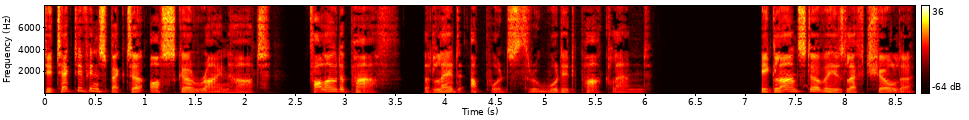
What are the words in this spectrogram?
Detective Inspector Oscar Reinhardt followed a path that led upwards through wooded parkland. He glanced over his left shoulder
